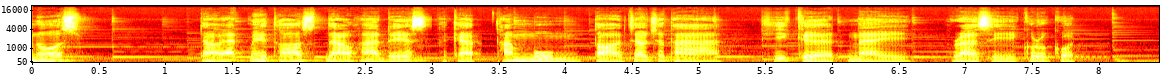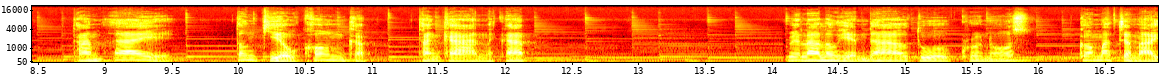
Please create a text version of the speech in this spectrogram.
โนส ดาวแอดเมทอส ดาวฮาเดสนะครับทำมุมต่อเจ้าชะตาที่เกิดในราศีกรกฎทำให้ต้องเกี่ยวข้องกับ ทางการนะครับ เวลาเราเห็นดาวตัวโครโนสก็มักจะหมาย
